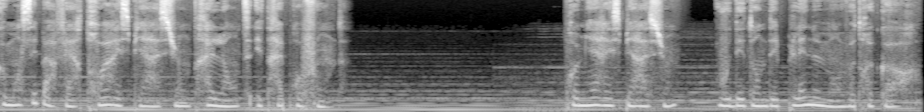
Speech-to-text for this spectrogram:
Commencez par faire trois respirations très lentes et très profondes. Première respiration, vous détendez pleinement votre corps.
